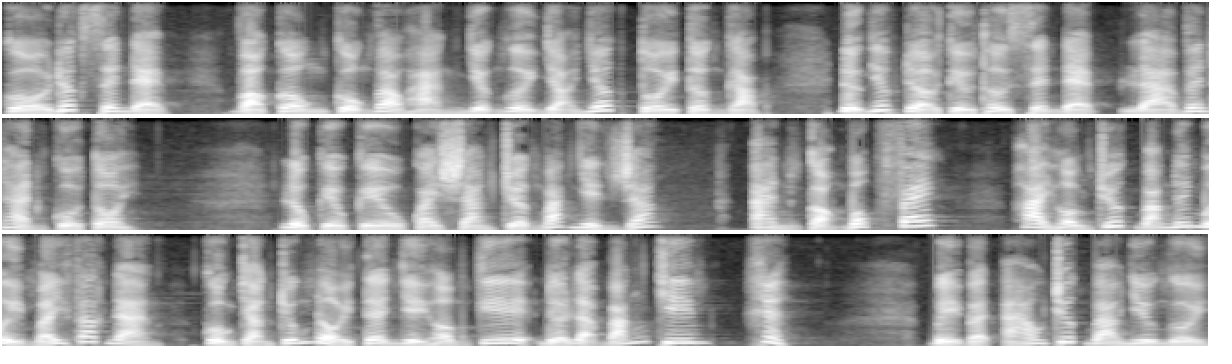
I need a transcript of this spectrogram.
cô rất xinh đẹp. Võ công cũng vào hàng những người giỏi nhất tôi từng gặp. Được giúp đỡ tiểu thư xinh đẹp là vinh hạnh của tôi. Lục Kiều Kiều quay sang trợn mắt nhìn rắc Anh còn bốc phét. Hai hôm trước bắn đến mười mấy phát đạn, cũng chẳng trúng nổi tên gì hồng kia để là bắn chim. Bị vạch áo trước bao nhiêu người,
